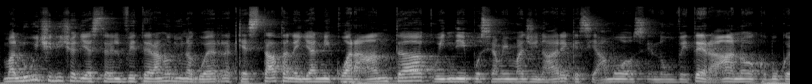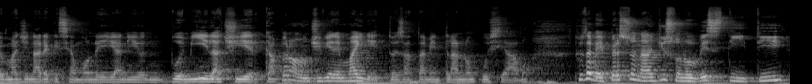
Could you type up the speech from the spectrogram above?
ma lui ci dice di essere il veterano di una guerra che è stata negli anni 40, quindi possiamo immaginare che siamo, essendo un veterano, comunque immaginare che siamo negli anni 2000 circa, però non ci viene mai detto esattamente l'anno in cui siamo. Tuttavia i personaggi sono vestiti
